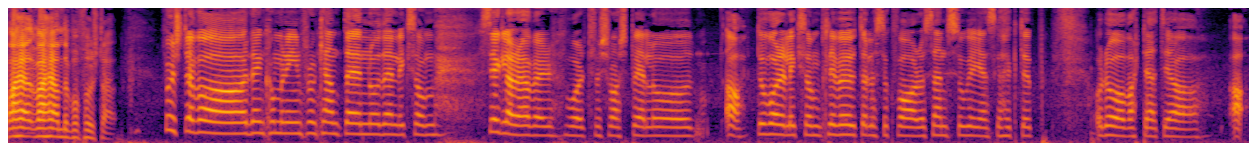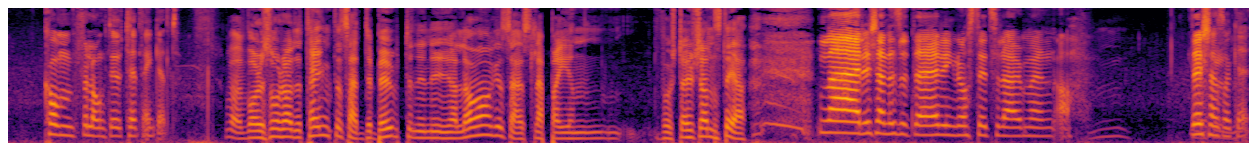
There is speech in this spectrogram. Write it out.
Vad, vad hände på första? Första var, den kommer in från kanten och den liksom seglar över vårt försvarsspel och ja, då var det liksom kliva ut eller stå kvar och sen stod jag ganska högt upp. Och då var det att jag, ja, kom för långt ut helt enkelt. Var det så du hade tänkt dig, debuten i nya laget, så här, släppa in första? Hur kändes det? Nej, det kändes lite ringrostigt sådär men ja. Det känns okej.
